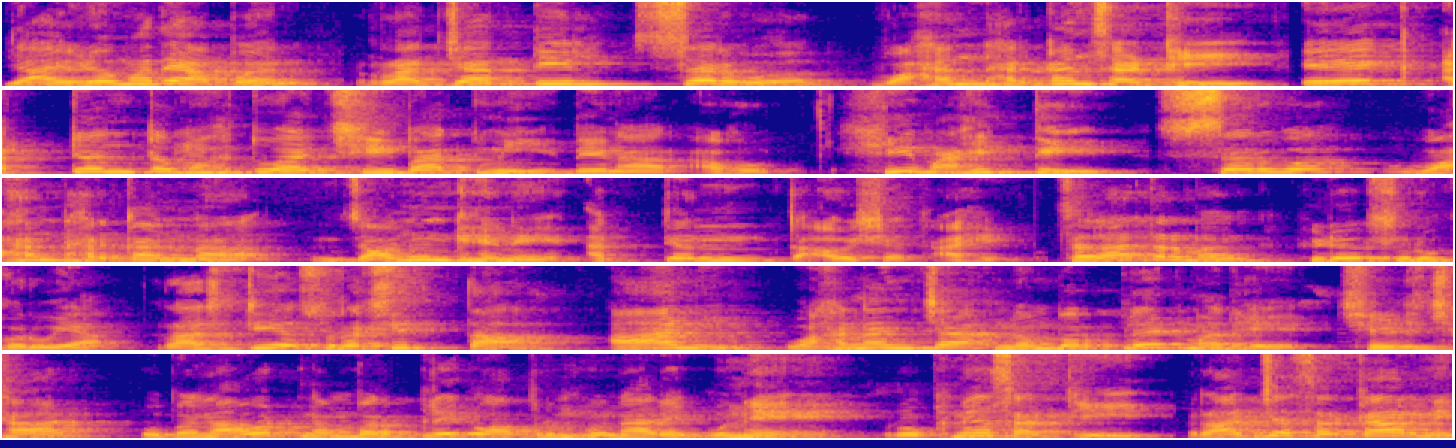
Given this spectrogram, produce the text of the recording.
या व्हिडिओमध्ये आपण राज्यातील सर्व वाहनधारकांसाठी एक अत्यंत महत्त्वाची बातमी देणार आहोत. ही माहिती सर्व वाहनधारकांना जाणून घेणे अत्यंत आवश्यक आहे. चला तर मग व्हिडिओ सुरू करूया. राष्ट्रीय सुरक्षितता आणि वाहनांच्या नंबर प्लेटमध्ये छेडछाड व बनावट नंबर प्लेट वापरून होणारे गुन्हे रोखण्यासाठी राज्य सरकारने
